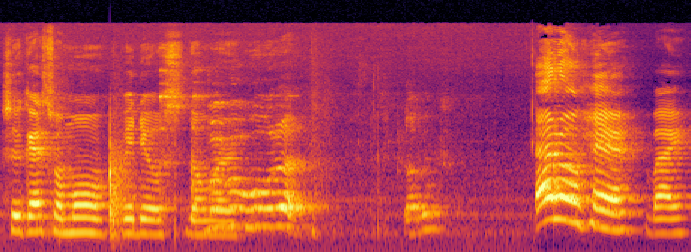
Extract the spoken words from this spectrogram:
So you guys for more videos. Don't Wait, worry. wait, hold up. Toppings? I don't care. Bye.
